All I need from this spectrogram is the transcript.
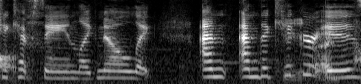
she Oh. kept saying like no like and and the kicker I'd is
